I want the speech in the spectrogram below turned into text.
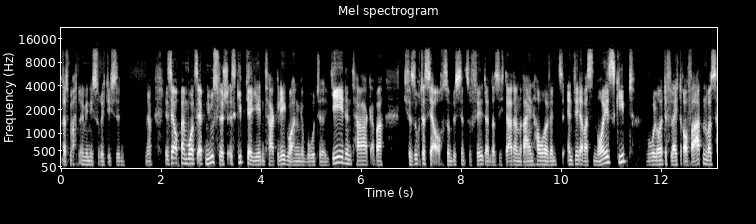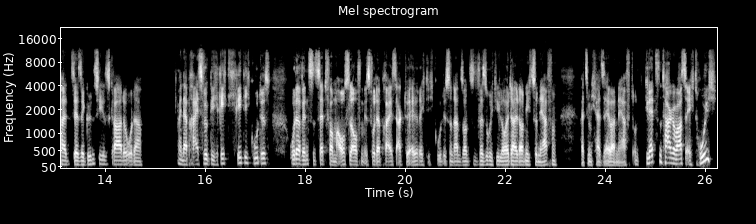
das macht irgendwie nicht so richtig Sinn. Ja. Ist ja auch beim WhatsApp Newsflash. Es gibt ja jeden Tag Lego-Angebote, jeden Tag, aber ich versuche das ja auch so ein bisschen zu filtern, dass ich da dann reinhaue, wenn es entweder was Neues gibt, wo Leute vielleicht drauf warten, was halt sehr, sehr günstig ist gerade, oder wenn der Preis wirklich richtig, richtig gut ist, oder wenn es ein Set vom Auslaufen ist, wo der Preis aktuell richtig gut ist. Und ansonsten versuche ich die Leute halt auch nicht zu nerven, weil es mich halt selber nervt. Und die letzten Tage war es echt ruhig,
